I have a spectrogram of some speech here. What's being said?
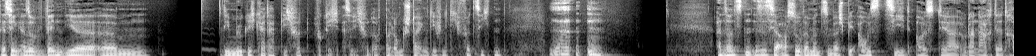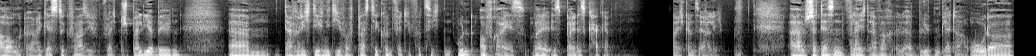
Deswegen, also wenn ihr ähm, die Möglichkeit habt, ich würde wirklich, also ich würde auf Ballonsteigen definitiv verzichten. Ansonsten ist es ja auch so, wenn man zum Beispiel auszieht aus der oder nach der Trauung und eure Gäste quasi vielleicht ein Spalier bilden, ähm, da würde ich definitiv auf Plastikkonfetti verzichten und auf Reis, weil ist beides Kacke. Sag ich ganz ehrlich. Ähm, stattdessen vielleicht einfach äh, Blütenblätter oder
